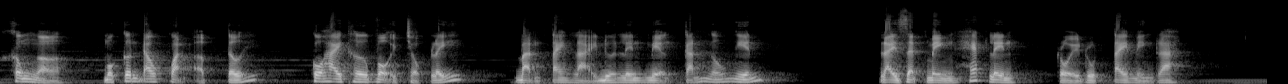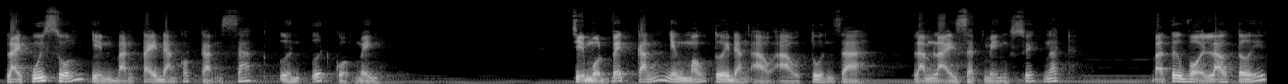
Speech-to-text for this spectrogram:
Không ngờ một cơn đau quặn ập tới, Cô hai thơ vội chộp lấy, Bàn tay lại đưa lên miệng cắn ngấu nghiến. Lại giật mình hét lên, Rồi rụt tay mình ra. Lại cúi xuống nhìn bàn tay đang có cảm giác ươn ướt của mình. Chỉ một vết cắn nhưng máu tươi đang ảo ảo tuôn ra, Làm lại giật mình suýt ngất. Bà Tư vội lao tới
